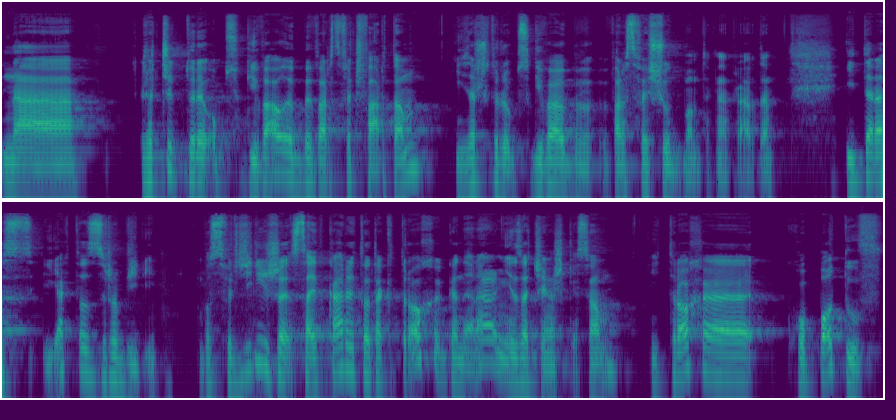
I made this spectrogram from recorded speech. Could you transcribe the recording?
Na rzeczy, które obsługiwałyby warstwę czwartą i rzeczy, które obsługiwałyby warstwę siódmą tak naprawdę. I teraz jak to zrobili? Bo stwierdzili, że sidecary to tak trochę generalnie za ciężkie są i trochę kłopotów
